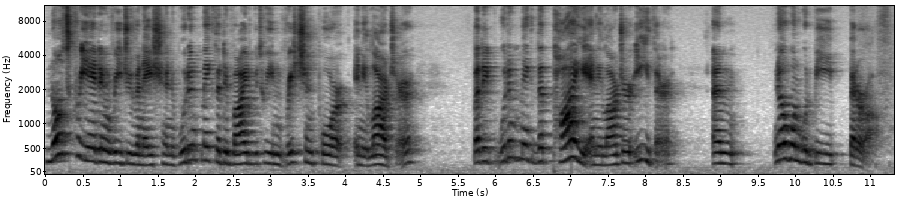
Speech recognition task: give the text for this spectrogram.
Not creating rejuvenation wouldn't make the divide between rich and poor any larger, but it wouldn't make the pie any larger either, and no one would be better off.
